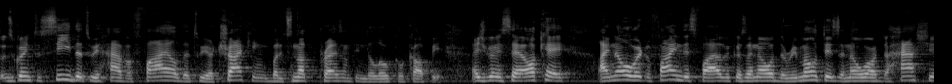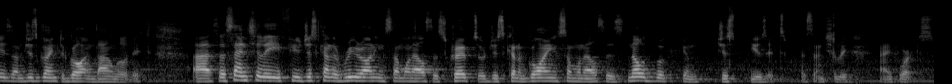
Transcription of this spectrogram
it's going to see that we have a file that we are tracking, but it's not present in the local copy. And it's going to say, OK, I know where to find this file because I know what the remote is, I know what the hash is, I'm just going to go and download it. Uh, so essentially, if you're just kind of rerunning someone else's script or just kind of going in someone else's notebook, you can just use it, essentially, and it works.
